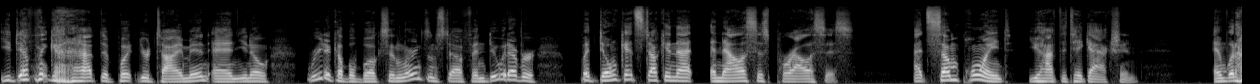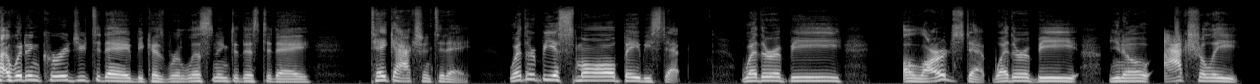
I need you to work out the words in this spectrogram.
you definitely gotta have to put your time in and, you know, read a couple books and learn some stuff and do whatever, but don't get stuck in that analysis paralysis. At some point, you have to take action. And what I would encourage you today, because we're listening to this today, take action today. Whether it be a small baby step, whether it be a large step, whether it be, you know, actually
